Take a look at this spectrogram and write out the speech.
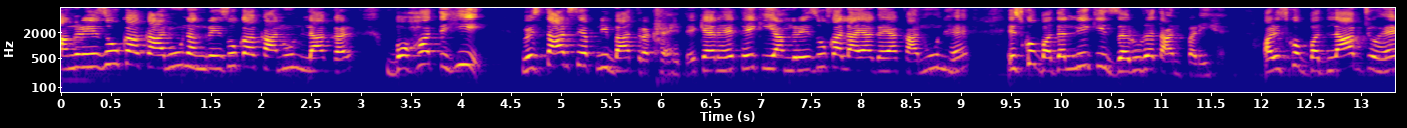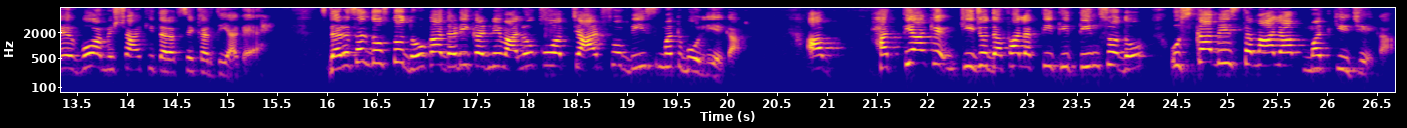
अंग्रेज़ों का कानून, अंग्रेज़ों का कानून लाकर बहुत ही विस्तार से अपनी बात रख रहे थे। कह रहे थे कि अंग्रेज़ों का लाया गया कानून है, इसको बदलने की ज़रूरत आन पड़ी है और इसको बदलाव जो है वो अमित शाह की तरफ़ से कर दिया गया है। दरअसल दोस्तों, धोखाधड़ी करने वालों को अब 420 मत बोलिएगा। अब हत्या के, की जो दफ़ा लगती थी 302 उसका भी इस्तेमाल आप मत कीजिएगा,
